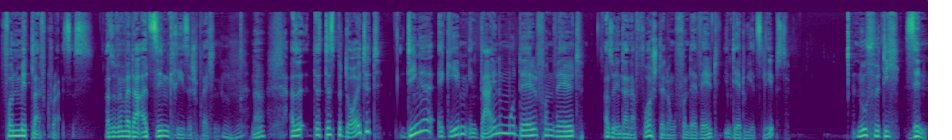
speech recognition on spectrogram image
von Midlife Crisis, also wenn wir da als Sinnkrise sprechen, Mhm. Ne? Also das, das bedeutet, Dinge ergeben in deinem Modell von Welt, also in deiner Vorstellung von der Welt, in der du jetzt lebst, nur für dich Sinn.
